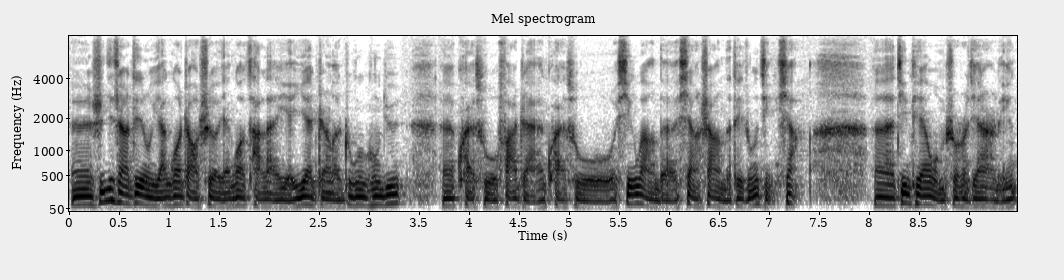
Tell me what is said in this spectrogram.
嗯，实际上这种阳光照射、阳光灿烂，也验证了中国空军呃快速发展、快速兴旺的向上的这种景象。呃，今天我们说说歼二零。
